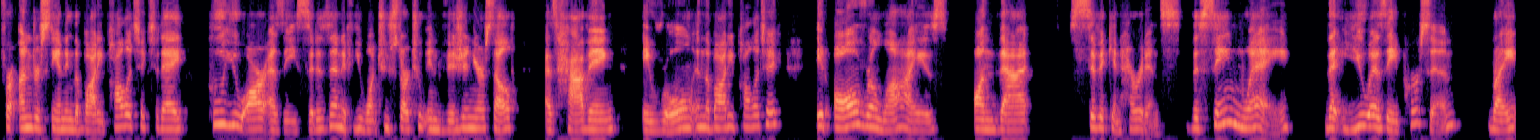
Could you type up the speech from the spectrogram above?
for understanding the body politic today, who you are as a citizen, if you want to start to envision yourself as having a role in the body politic, it all relies on that civic inheritance the same way that you as a person, right,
